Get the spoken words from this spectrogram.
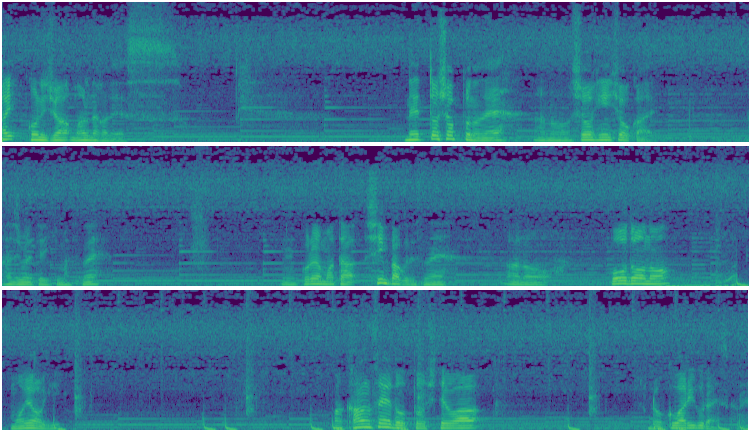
はいこんにちは丸中です。ネットショップのねあの商品紹介始めていきますね。これはまた心拍ですね。あの王道の模様着。まあ完成度としては6割ぐらいですかね。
